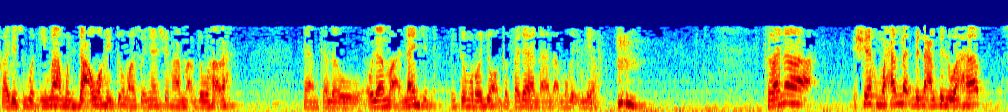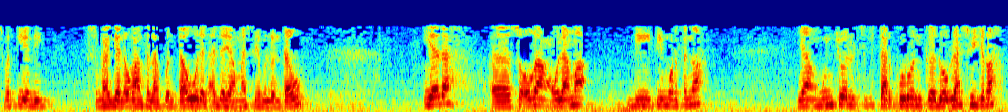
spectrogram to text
kalau disebut imam ad-da'wah itu maksudnya syekh Muhammad Abdul Wahab lah. Kan kalau ulama Najd itu merujuk kepada anak-anak murid beliau Kerana Syekh Muhammad bin Abdul Wahab seperti yang di, sebahagian orang telah pun tahu dan ada yang masih belum tahu ialah uh, seorang ulama di Timur Tengah yang muncul sekitar kurun ke-12 Hijrah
